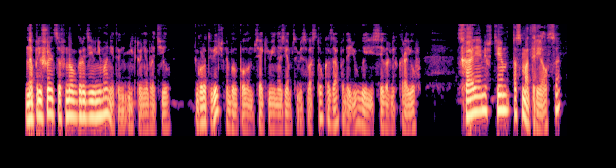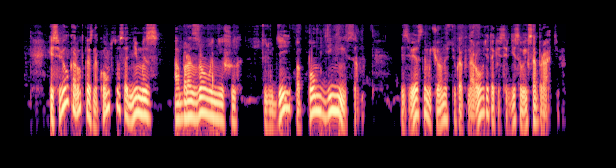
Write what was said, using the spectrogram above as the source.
на пришельцев в Новгороде и внимания-то никто не обратил. Город вечно был полон всякими иноземцами с востока, запада, юга и северных краев. Схария меж тем осмотрелся и свел короткое знакомство с одним из образованнейших людей, попом Денисом, известным ученостью как в народе, так и среди своих собратьев.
